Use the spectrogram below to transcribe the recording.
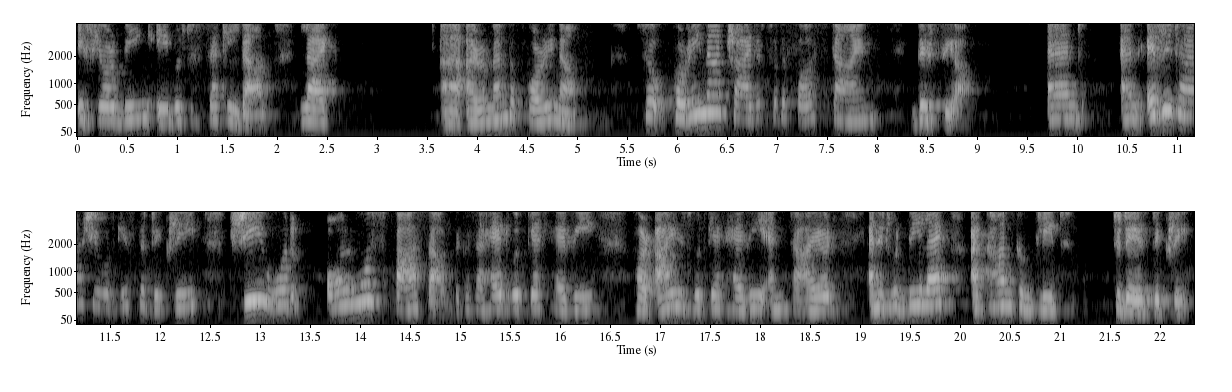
if you're being able to settle down. Like uh, I remember Corina. So Corina tried it for the first time this year. And, and every time she would give the decree, she would almost pass out because her head would get heavy, her eyes would get heavy and tired, and it would be like, I can't complete today's decree.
